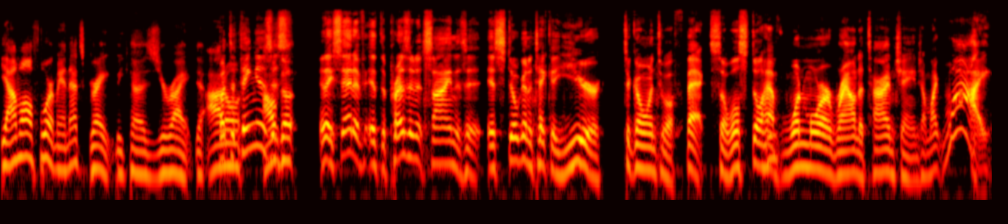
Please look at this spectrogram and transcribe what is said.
yeah, I'm all for it, man. That's great because you're right. I But the thing is, is go. they said if, if the president signs it, it's still going to take a year to go into effect. So we'll still have Hmm. one more round of time change. I'm like, why?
